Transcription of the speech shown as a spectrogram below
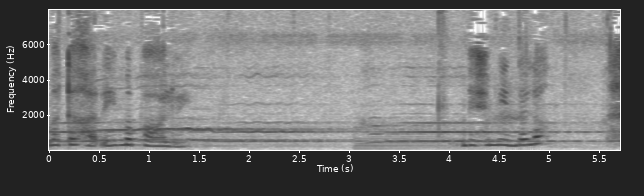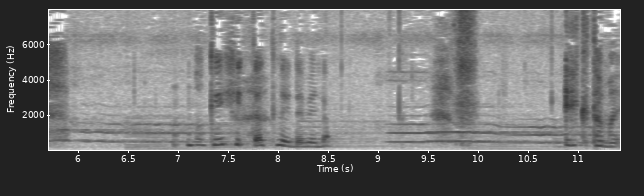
මට හරිම පාළුයි. මෙහෙම ඉඳලා මගේ හිතත් ලෙඩ වෙලා. ඒක තමයි.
